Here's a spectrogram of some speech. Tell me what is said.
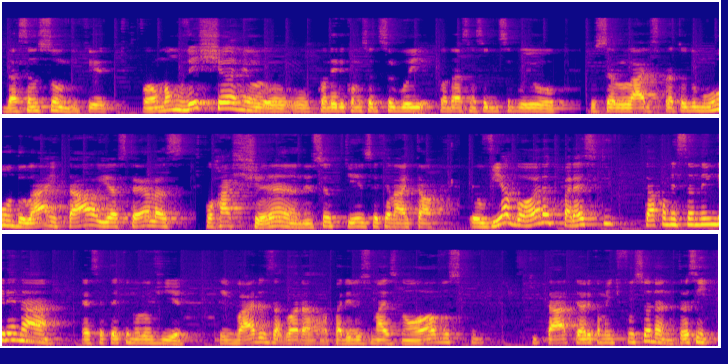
da Samsung, que foi um vexame o, o, quando ele começou a distribuir, quando a Samsung distribuiu os celulares para todo mundo lá e tal, e as telas tipo, rachando, não sei o que, não sei o que lá e tal. Eu vi agora que parece que está começando a engrenar essa tecnologia. Tem vários agora aparelhos mais novos que está teoricamente funcionando. Então, assim,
